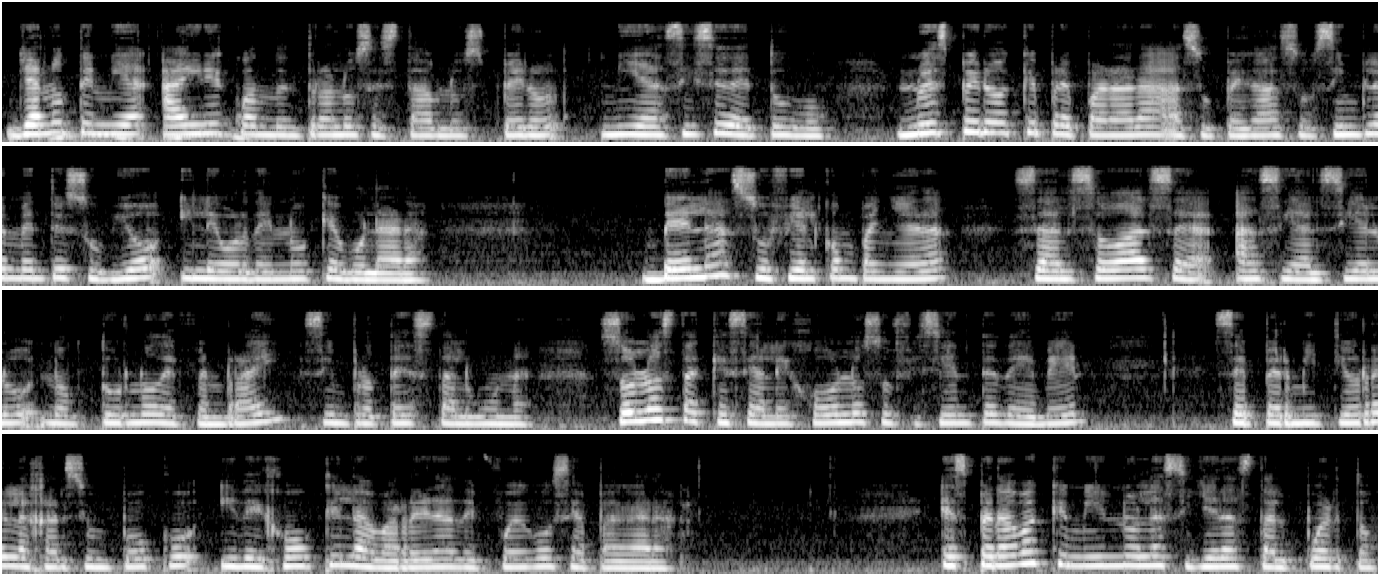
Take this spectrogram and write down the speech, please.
Ya no tenía aire cuando entró a los establos, pero ni así se detuvo. No esperó a que preparara a su Pegaso, simplemente subió y le ordenó que volara. Vela, su fiel compañera, se alzó hacia, el cielo nocturno de Fenray sin protesta alguna. Solo hasta que se alejó lo suficiente de Ben, se permitió relajarse un poco y dejó que la barrera de fuego se apagara. Esperaba que Mil no la siguiera hasta el puerto.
